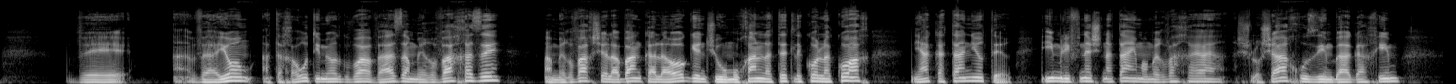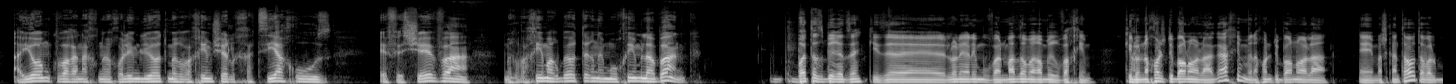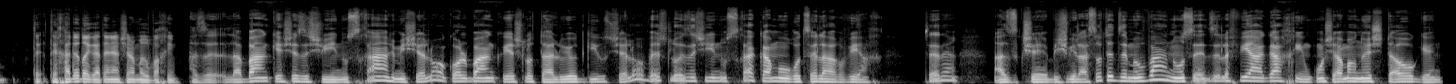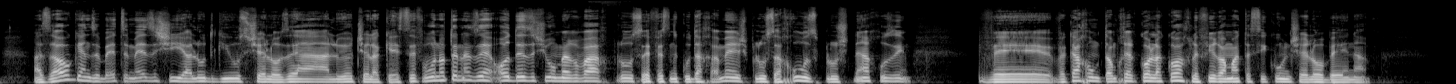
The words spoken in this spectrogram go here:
ו, והיום התחרות היא מאוד גבוהה, ואז המרווח הזה, המרווח של הבנק על העוגן שהוא מוכן לתת לכל לקוח, נהיה קטן יותר. אם לפני שנתיים המרווח היה שלושה אחוזים באג"חים, היום כבר אנחנו יכולים להיות מרווחים של חצי אחוז, 0.7, מרווחים הרבה יותר נמוכים לבנק. בוא תסביר את זה, כי זה לא נראה לי מובן. מה זה אומר המרווחים? כאילו נכון שדיברנו על האג"חים ונכון שדיברנו על המשכנתאות, אבל ת- תחדד רגע את העניין של המרווחים. אז אה, לבנק יש איזושהי נוסחה משלו, כל בנק יש לו את העלויות גיוס שלו, ויש לו איזושהי נוסחה כמה הוא רוצה להרוויח, בסדר? אז כשבשביל לעשות את זה מובן, הוא עושה את זה לפי האג"חים, כמו שאמרנו, יש את העוגן. אז העוגן זה בעצם איזושהי עלות גיוס שלו, זה העלויות של הכסף, והוא נותן לזה עוד איזשהו מרווח, פלוס 0.5, פלוס אחוז, פלוס 2 אחוזים. ו... וככה הוא מתמחר כל לקוח לפי רמת הסיכון שלו בעיניו.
